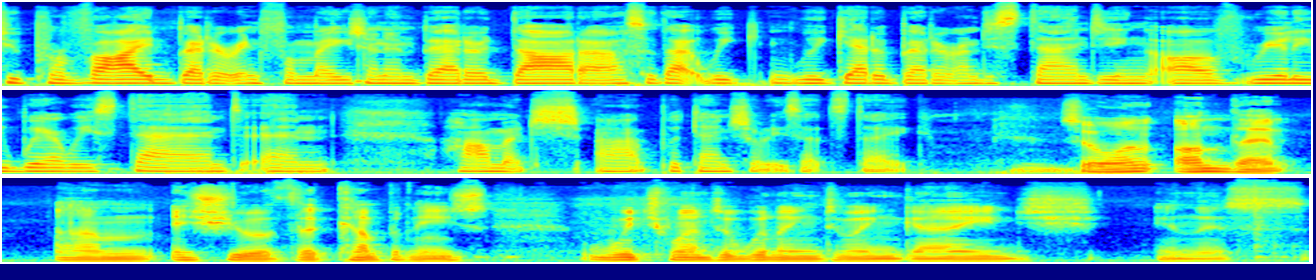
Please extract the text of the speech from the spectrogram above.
to provide better information and better data so that we we get a better understanding of really where we stand and how much uh, potential is at stake. So on on that um, issue of the companies, which ones are willing to engage in this,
